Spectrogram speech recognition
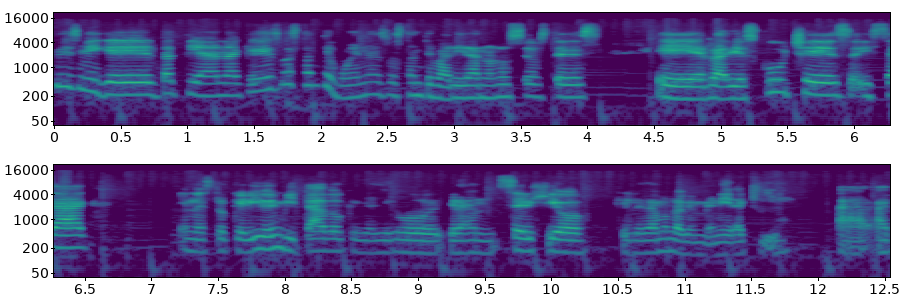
Luis Miguel, Tatiana, que es bastante buena, es bastante válida, no lo sé ustedes, eh, Radio Escuches, Isaac, nuestro querido invitado que ya llegó, el gran Sergio, que le damos la bienvenida aquí a,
